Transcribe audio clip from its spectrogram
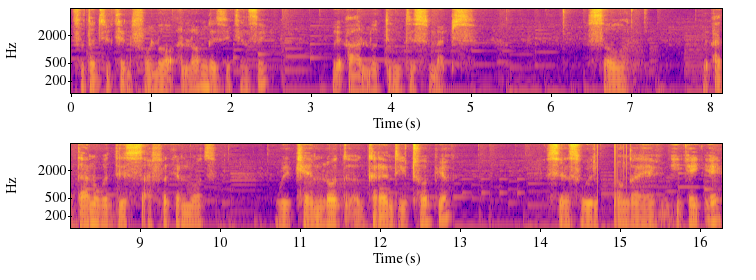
so that you can follow along. As you can see we are loading these maps. So we are done with this African modes we can load Grand Utopia since we no longer have EAA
